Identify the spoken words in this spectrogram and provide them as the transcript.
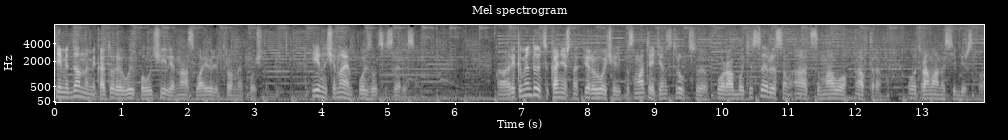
теми данными, которые вы получили на свою электронную почту. И начинаем пользоваться сервисом. А, рекомендуется, конечно, в первую очередь посмотреть инструкцию по работе с сервисом от самого автора, от Романа Сибирского.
